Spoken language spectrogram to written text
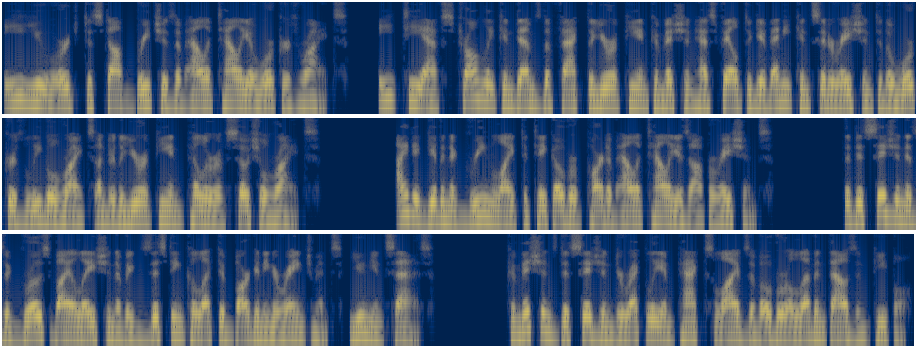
EU urged to stop breaches of Alitalia workers' rights. ETF strongly condemns the fact the European Commission has failed to give any consideration to the workers' legal rights under the European Pillar of Social Rights. ITA given a green light to take over part of Alitalia's operations. The decision is a gross violation of existing collective bargaining arrangements, union says. Commission's decision directly impacts lives of over 11,000 people.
